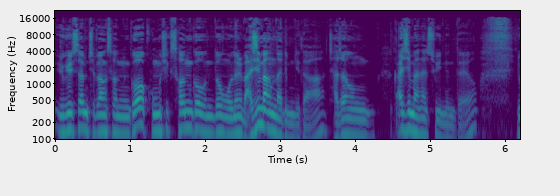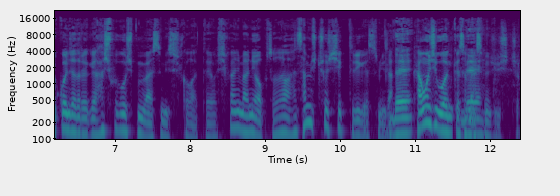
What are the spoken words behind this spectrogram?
6.13 지방선거 공식 선거운동 오늘 마지막 날입니다. 자정까지만 할 수 있는데요. 유권자들에게 하시고 싶은 말씀 있을 것 같아요. 시간이 많이 없어서 한 30초씩 드리겠습니다. 네. 강원식 의원께서 네. 말씀해 주시죠.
